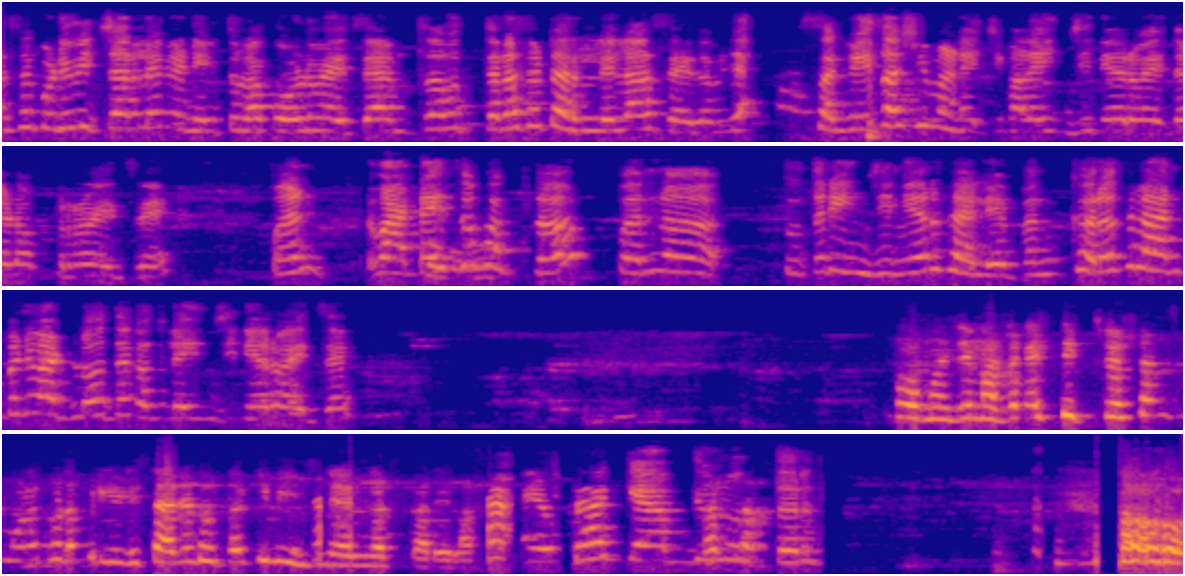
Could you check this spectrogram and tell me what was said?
असं कोणी विचारलं का नाही तुला कोण व्हायचंय? आमचं उत्तर असं ठरलेलं असायचं. म्हणजे सगळीच अशी म्हणायची मला इंजिनियर व्हायचंय डॉक्टर व्हायचंय. पण वाटायचं हो. फक्त पण तू तर इंजिनियर झाले पण खरंच लहानपणी वाटलं होतं का तुला इंजिनियर व्हायचंय? हो म्हणजे माझं काही सिच्युएशन मुळे थोडं प्री डिसाइडेड होतं की मी इंजिनिअरिंगच करेल एवढा गॅप देऊन उत्तर हो. हो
